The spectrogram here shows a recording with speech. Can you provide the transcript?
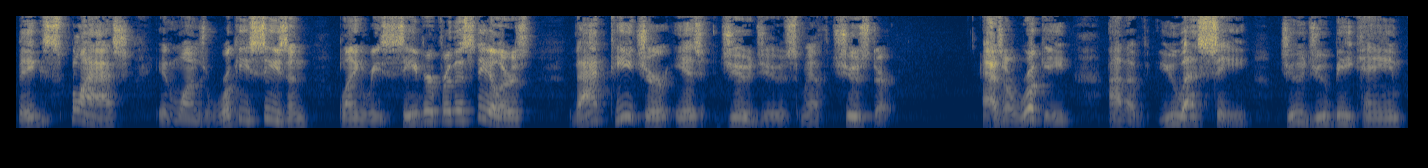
big splash in one's rookie season playing receiver for the Steelers, that teacher is Juju Smith Schuster. As a rookie out of USC, Juju became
